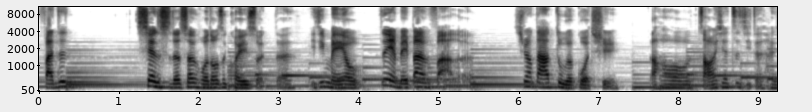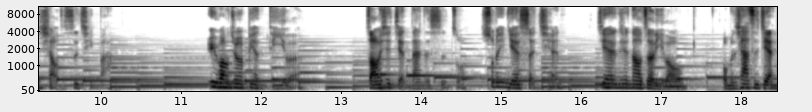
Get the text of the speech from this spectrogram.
反正现实的生活都是亏损的，已经没有，这也没办法了。希望大家度得过去，然后找一些自己的很小的事情吧，欲望就会变低了。找一些简单的事做，说不定也省钱。今天就到这里喽，我们下次见，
